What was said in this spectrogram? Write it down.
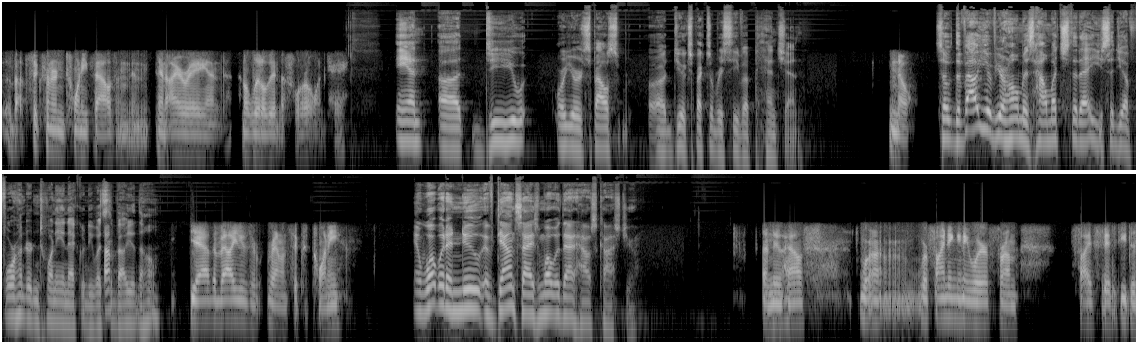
about six hundred twenty thousand in, in IRA and, and a little bit in the four hundred one k. And uh, do you or your spouse uh, do you expect to receive a pension? No. So the value of your home is how much today? You said you have 420 in equity. What's the Um, value of the home? Yeah, the value is around six twenty. And what would a new, if downsizing, what would that house cost you? A new house, we're we're finding anywhere from five fifty to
